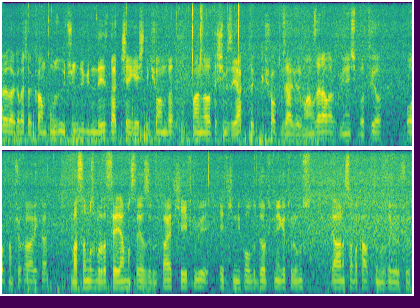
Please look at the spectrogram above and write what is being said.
Evet arkadaşlar kampımızın 3. günündeyiz. Datça'ya geçtik. Şu anda mangal ateşimizi yaktık. Çok güzel bir manzara var. Güneş batıyor. Ortam çok harika. Masamız burada seyyar masaya hazır. Gayet keyifli bir etkinlik oldu. 4 güne Ege turumuz. Yarın sabah kalktığımızda görüşürüz.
